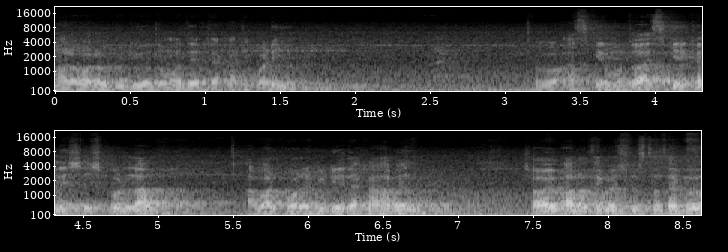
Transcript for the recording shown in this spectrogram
ভালো ভালো ভিডিও তোমাদের দেখাতে পারি। তো আজকের মতো আজকে এখানে শেষ করলাম। আবার পরের ভিডিও দেখা হবে। সবাই ভালো থেকো, সুস্থ থাকো।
